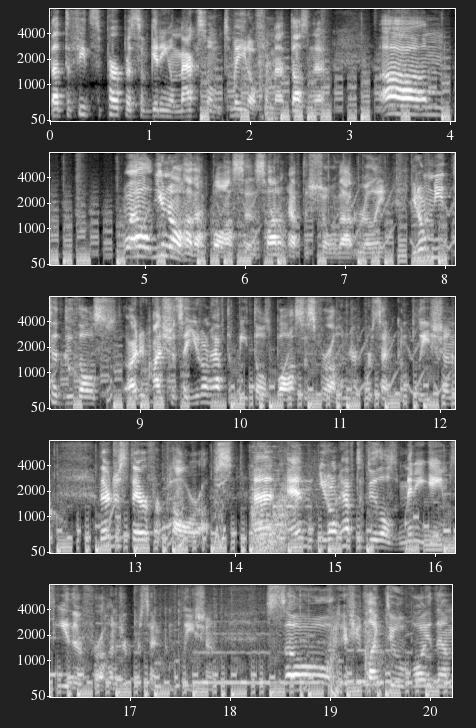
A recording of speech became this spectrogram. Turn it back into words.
That defeats the purpose of getting a maximum tomato from that, doesn't it? Um, well, you know how that boss is, so I don't have to show that, really. You don't need to do those... I should say, you don't have to beat those bosses for 100% completion. They're just there for power-ups. And, and you don't have to do those mini-games either for 100% completion. So, if you'd like to avoid them,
